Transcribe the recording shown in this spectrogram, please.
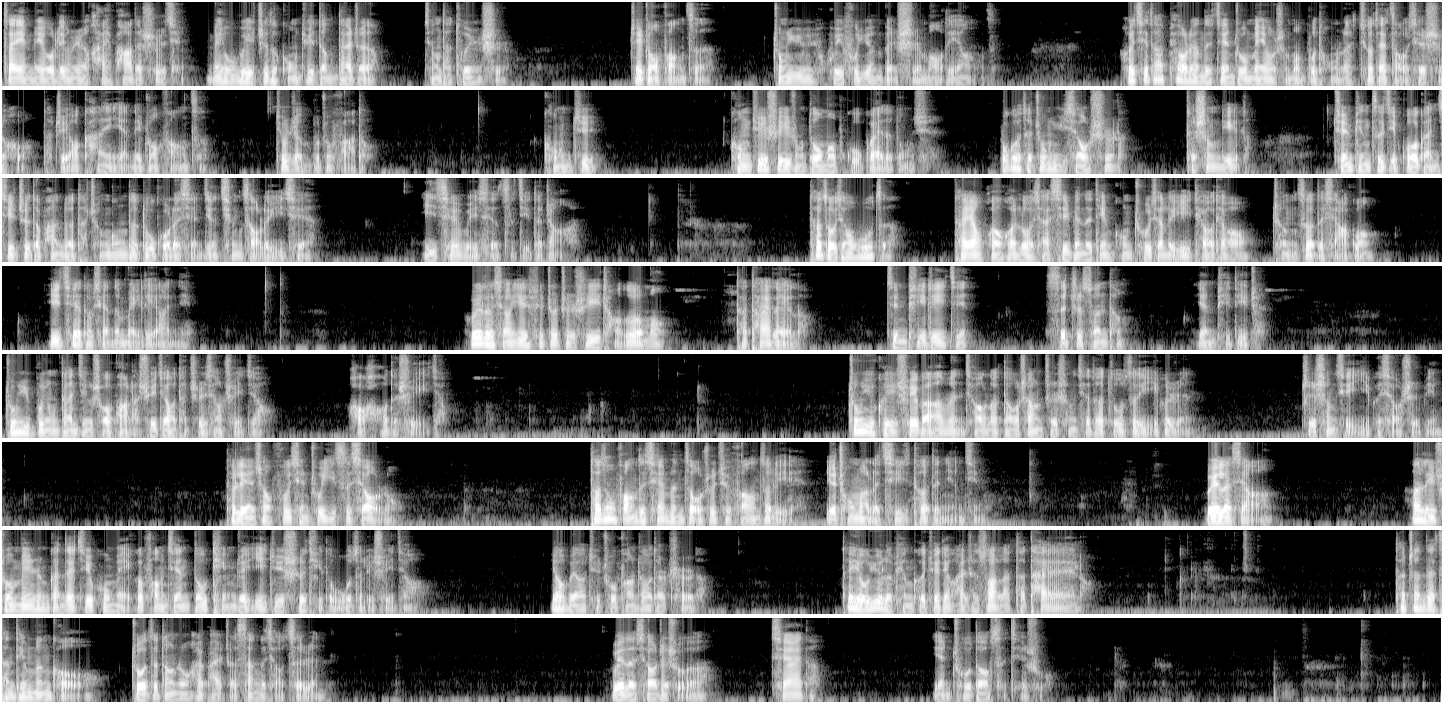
再也没有令人害怕的事情，没有未知的恐惧等待着将他吞噬。这幢房子终于恢复原本时髦的样子，和其他漂亮的建筑没有什么不同了。就在早些时候，他只要看一眼那幢房子，就忍不住发抖。恐惧，恐惧是一种多么古怪的东西。不过，它终于消失了，他胜利了。全凭自己果敢机智的判断，他成功的度过了险境，清扫了一切，一切威胁自己的障碍。他走向屋子，太阳缓缓落下，西边的天空出现了一条条橙色的霞光，一切都显得美丽安宁。为了想，也许这只是一场噩梦，他太累了，筋疲力尽，四肢酸疼，眼皮低沉。终于不用担惊受怕了，睡觉他只想睡觉，好好的睡一觉。终于可以睡个安稳觉了。岛上只剩下他独自一个人，只剩下一个小士兵。他脸上浮现出一丝笑容。他从房子前门走出去，房子里也充满了奇特的宁静。为了想。按理说，没人敢在几乎每个房间都停着一具尸体的屋子里睡觉。要不要去厨房找点吃的？他犹豫了片刻，决定还是算了。他太累了。他站在餐厅门口，桌子当中还摆着三个小瓷人。为了笑着说：“亲爱的，演出到此结束。”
